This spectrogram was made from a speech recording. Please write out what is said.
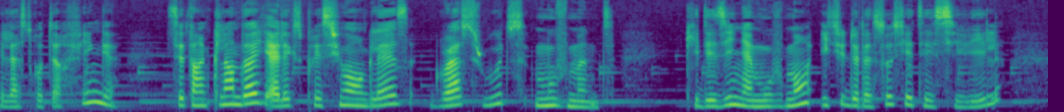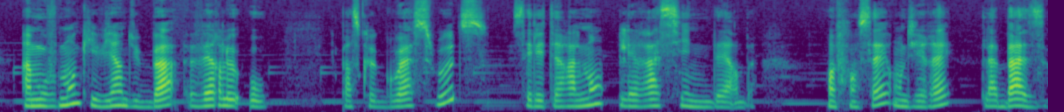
Et l'astroturfing, c'est un clin d'œil à l'expression anglaise grassroots movement, qui désigne un mouvement issu de la société civile, un mouvement qui vient du bas vers le haut. Parce que grassroots, c'est littéralement les racines d'herbe. En français, on dirait la base.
